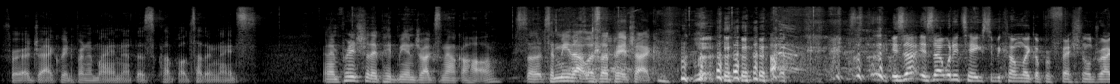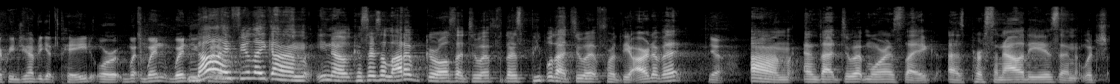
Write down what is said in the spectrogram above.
for a drag queen friend of mine at this club called Southern Nights. And I'm pretty sure they paid me in drugs and alcohol. So to me, that was a paycheck. Is that is that what it takes to become like a professional drag queen? Do you have to get paid, or when when, when do you No, kind I feel like um, you know, because there's a lot of girls that do it. There's people that do it for the art of it. Yeah. Um, and that do it more as like as personalities and which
